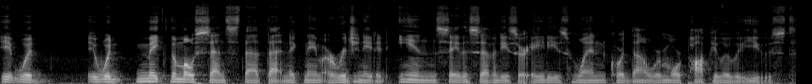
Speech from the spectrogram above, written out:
it would it would make the most sense that that nickname originated in, say, the 70s or 80s when Cordao were more popularly used.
